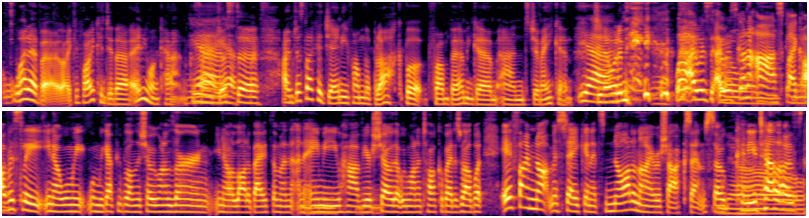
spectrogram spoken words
whatever. Like if I can do that, anyone can. 'Cause Yeah. I'm just Yeah, a. I'm just like a Jenny from the block, but from Birmingham and Jamaican. Yeah. Do Yeah. you know what I mean? Well, I was I was gonna um, ask, like, obviously, you know, when we when we get people on the show, we want to learn, you know, a lot about them. And, and Amy, you have your show that we want to talk about as well. But if I'm not mistaken, it's not an Irish accent. So can you tell us No.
